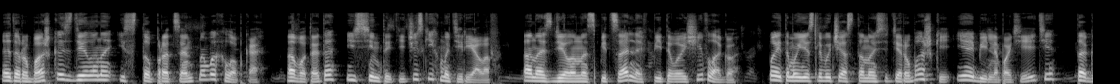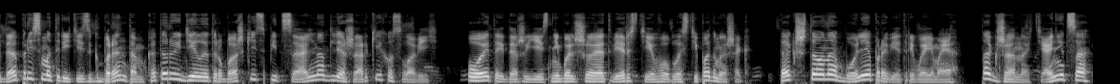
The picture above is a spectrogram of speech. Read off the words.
эта рубашка сделана из стопроцентного хлопка, а вот это из синтетических материалов. Она сделана специально впитывающей влагу. Поэтому если вы часто носите рубашки и обильно потеете, тогда присмотритесь к брендам, которые делают рубашки специально для жарких условий. У этой даже есть небольшое отверстие в области подмышек, так что она более проветриваемая. Также она тянется.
